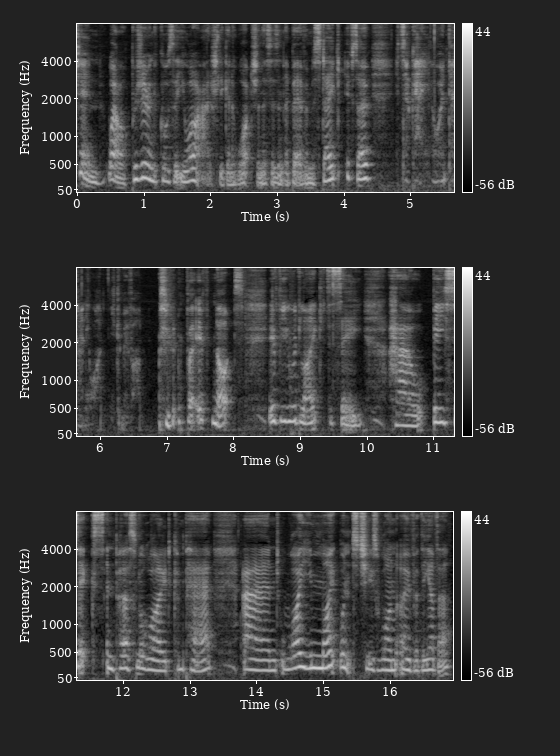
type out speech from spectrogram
watching. Well, presuming, of course, that you are actually going to watch and this isn't a bit of a mistake. If so, it's okay. I won't tell anyone. You can move on. but if not, if you would like to see how B6 and personal wide compare and why you might want to choose one over the other,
